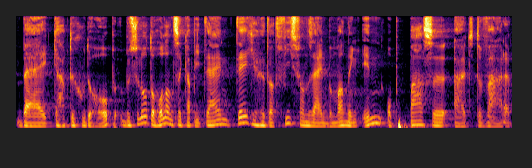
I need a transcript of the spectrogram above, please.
Bij Kaap de Goede Hoop besloot de Hollandse kapitein tegen het advies van zijn bemanning in op Pasen uit te varen.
